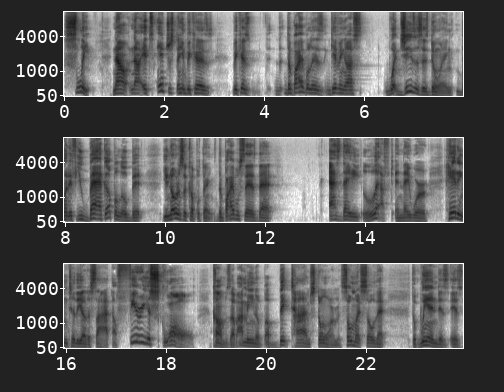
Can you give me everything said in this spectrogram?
sleep. Now, now it's interesting because because the Bible is giving us what Jesus is doing, but if you back up a little bit, you notice a couple things. The Bible says that as they left and they were heading to the other side, a furious squall comes up. I mean, a, a big time storm, so much so that the wind is is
